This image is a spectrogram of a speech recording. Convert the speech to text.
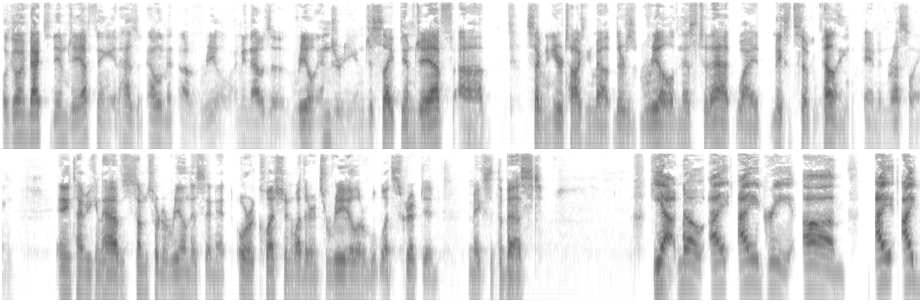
Well, going back to the MJF thing, it has an element of real. I mean, that was a real injury, and just like the MJF uh, segment you were talking about, there's realness to that. Why it makes it so compelling. And in wrestling, anytime you can have some sort of realness in it, or question whether it's real or what's scripted, makes it the best. Yeah, no, I I agree. Um I I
